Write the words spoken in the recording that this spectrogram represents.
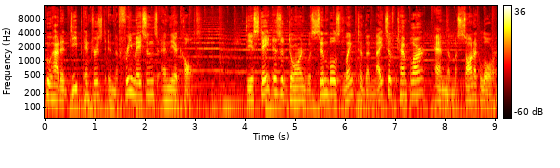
who had a deep interest in the Freemasons and the occult. The estate is adorned with symbols linked to the Knights of Templar and the Masonic lore.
